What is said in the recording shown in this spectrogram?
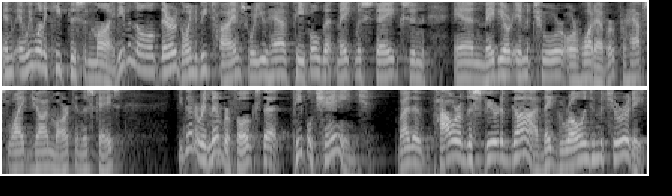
And, and, we want to keep this in mind. Even though there are going to be times where you have people that make mistakes and, and maybe are immature or whatever, perhaps like John Mark in this case, you've got to remember, folks, that people change by the power of the Spirit of God. They grow into maturity.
